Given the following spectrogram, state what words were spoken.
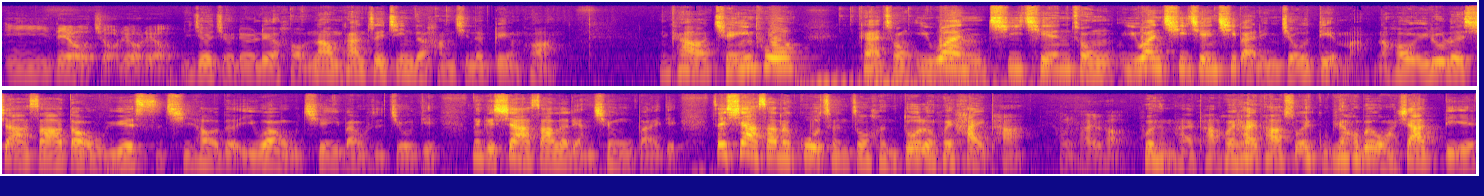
一六九六六，一六九六六后。那我们看最近的行情的变化。你看啊、哦，前一波看从一万七千，从一万七千七百零九点嘛，然后一路的下杀到五月十七号的一万五千一百五十九点，那个下杀了两千五百点。在下杀的过程中，很多人会害怕，很害怕，会很害怕，会害怕说，哎，股票会不会往下跌？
